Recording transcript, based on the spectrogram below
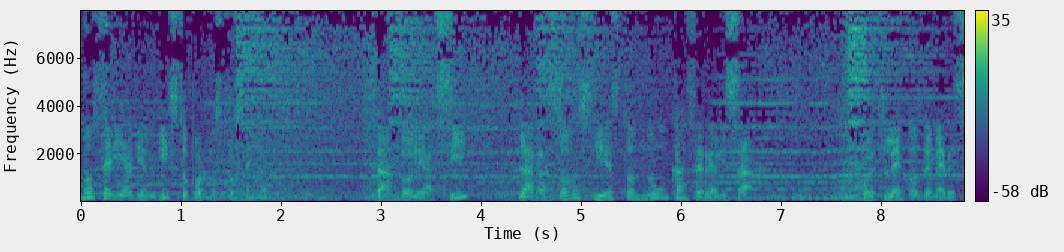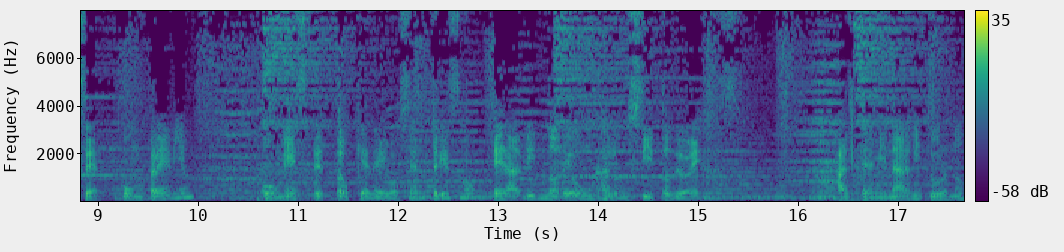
no sería bien visto por nuestro Señor, dándole así la razón si esto nunca se realizara, pues lejos de merecer un premio, con este toque de egocentrismo era digno de un jaloncito de orejas. Al terminar mi turno,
